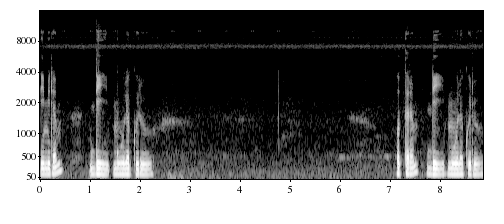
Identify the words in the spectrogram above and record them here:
തിമിരം ഡി മൂലക്കുരു. ഉത്തരം ഡി മൂലക്കുരു.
